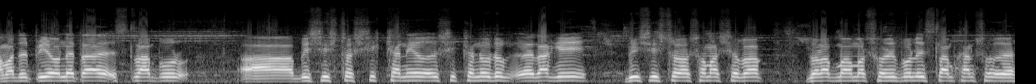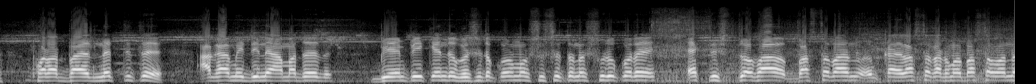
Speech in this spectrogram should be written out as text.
আমাদের প্রিয় নেতা ইসলামপুর বিশিষ্ট শিক্ষানী শিক্ষানুরাগী বিশিষ্ট সমাজসেবক জনাব মোহাম্মদ শরীফুল ইসলাম খান ফরাদ ভাইয়ের নেতৃত্বে আগামী দিনে আমাদের বিএনপি কেন্দ্র ঘোষিত কর্মসূচি শুরু করে একত্রিশ দফা বাস্তবায়ন, রাষ্ট্র কাঠামোর বাস্তবায়ন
